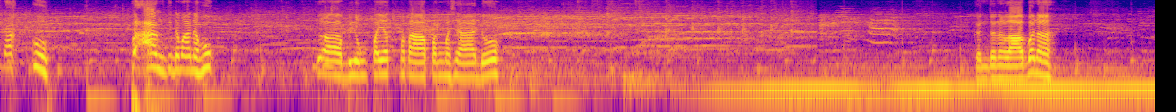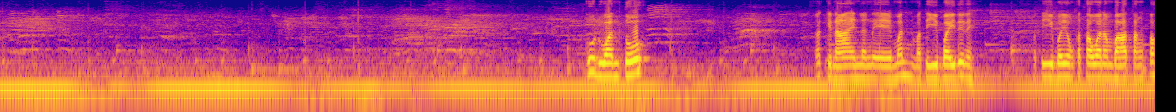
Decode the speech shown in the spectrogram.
Naku! Bang! Tinamaan ng hook. Grabe yung payat matapang masyado. Ganda ng laban ah. Good one two. Ah, kinain lang ni Eman. Matibay din eh. Matibay yung katawan ng batang to.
